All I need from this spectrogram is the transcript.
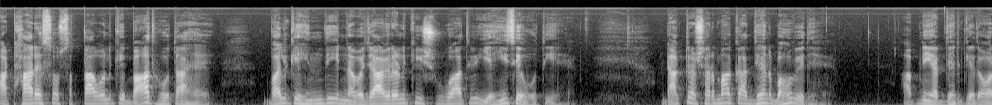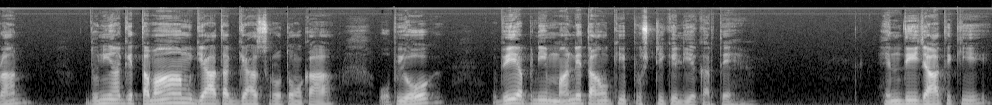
अठारह सौ सत्तावन के बाद होता है, बल्कि हिंदी नवजागरण की शुरुआत भी यहीं से होती है। डॉक्टर शर्मा का अध्ययन बहुविध है। अपने अध्ययन के दौरान दुनिया के तमाम ज्ञात अज्ञात स्रोतों का उपयोग वे अपनी मान्यताओं की पुष्टि के लिए करते हैं। हिंदी जाति की,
